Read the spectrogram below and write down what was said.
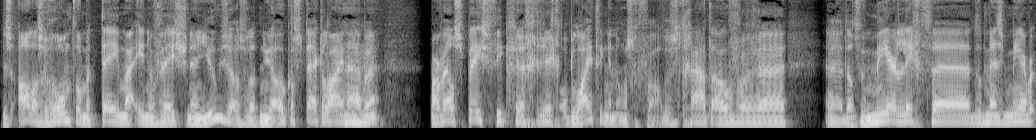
Dus alles rondom het thema innovation and use, zoals we dat nu ook als tagline mm-hmm. hebben. Maar wel specifiek gericht op lighting in ons geval. Dus het gaat over uh, dat we meer licht, uh, dat mensen meer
